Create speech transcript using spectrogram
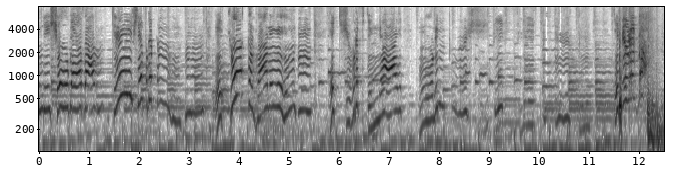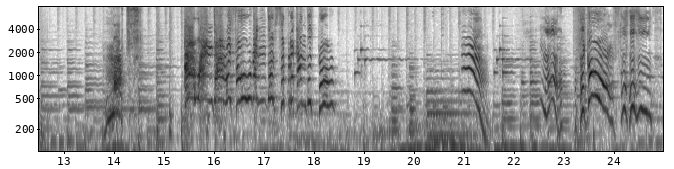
defend the shoulder from this African. It's your command, it's drifting now. Much. I wonder if all in this African this door. Hmm. No, the golf.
